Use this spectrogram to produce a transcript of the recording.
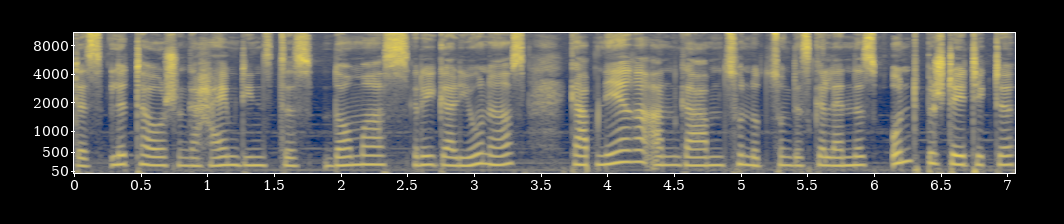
des litauischen Geheimdienstes Domas Grigalionas gab nähere Angaben zur Nutzung des Geländes und bestätigte,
